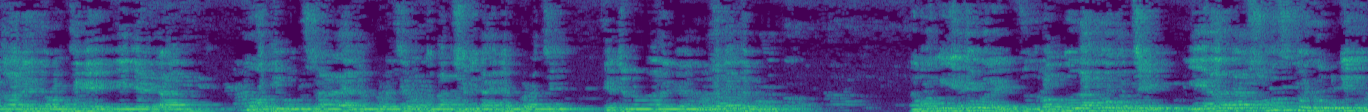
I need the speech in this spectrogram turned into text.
ক্লাবের তরফ থেকে এই যে একটা মহতি অনুষ্ঠানের আয়োজন করেছে, রক্তদান শিবির আয়োজন করেছে, এর জন্য ওনাদেরকে ধন্যবাদ দেবো। এবং এতে করে রক্তদান তো হচ্ছে, এই এলাকার সমস্ত লোক কিন্তু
